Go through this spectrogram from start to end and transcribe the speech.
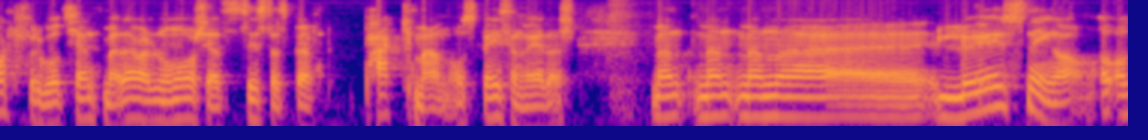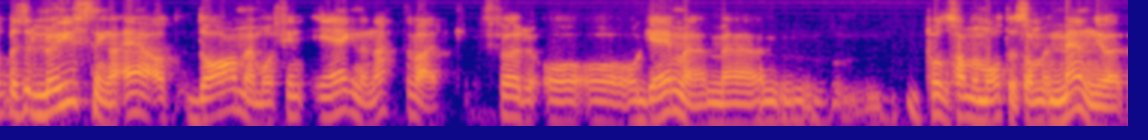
altfor godt kjent med, det er vel noen år siden sist jeg spilte Pacman og Space Invaders. Men, men, men uh, løsninga er at damer må finne egne nettverk for å, å, å game med, på samme måte som menn gjør,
